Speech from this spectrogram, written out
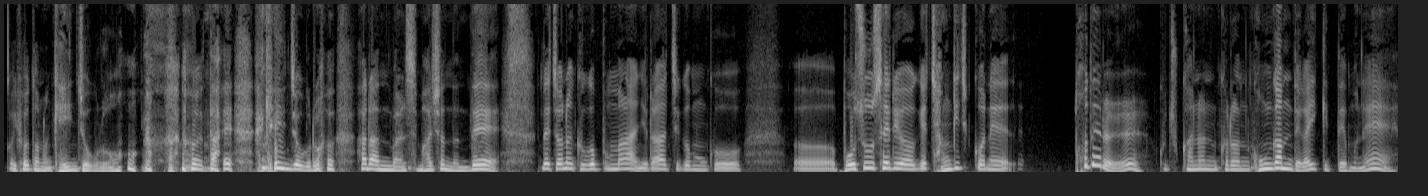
그 효도는 개인적으로 다 개인적으로 하라는 말씀하셨는데, 근데 저는 그것뿐만 아니라 지금 그 어, 보수 세력의 장기 집권의 토대를 구축하는 그런 공감대가 있기 때문에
